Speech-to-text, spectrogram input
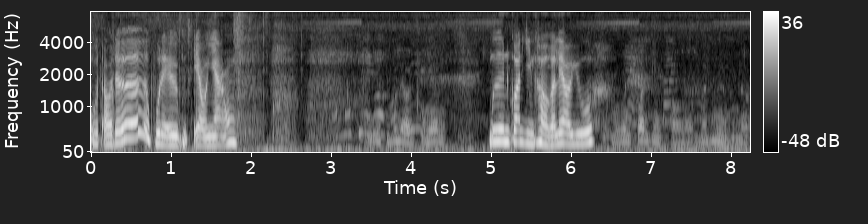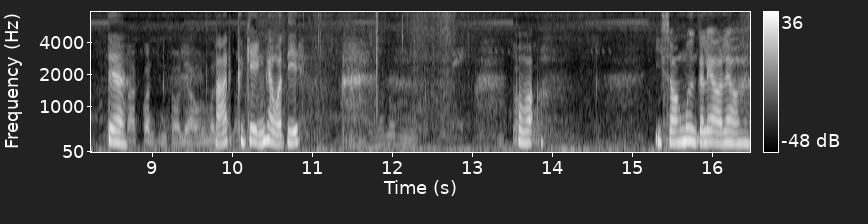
อดเอาเด้อผู้ใดเอวยาวนี่ก็ถือว่าแล้วจริงๆเนี่ยมืออื่นก่อนกินข้าวก็แล้วอยู่มันเป็นก้อนกินเขาเลยมัดมือกินเนาะเด้อปลาก้อนกินเขาแล้วมันบ่ปาแล้วดคือเก่งแถววะติเพราะว่าอีกสองมือก็แล้วแล้วค่ะ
